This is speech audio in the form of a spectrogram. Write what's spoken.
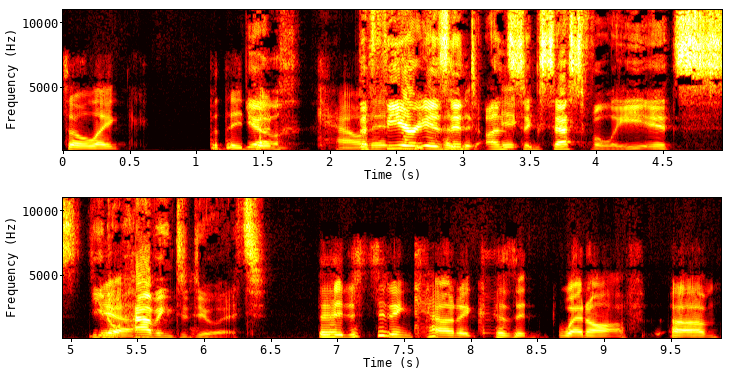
So like, but they yeah, didn't count. The fear isn't it, unsuccessfully; it, it's you yeah. know having to do it. They just didn't count it because it went off. Um,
